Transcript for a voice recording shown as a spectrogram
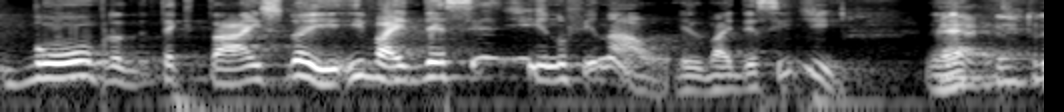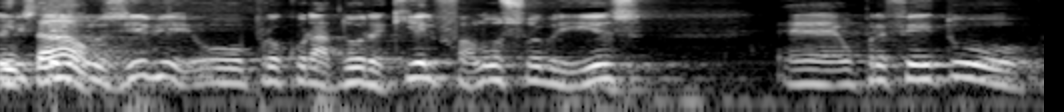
bom para detectar isso daí e vai decidir no final. Ele vai decidir. Né? É, eu entrevistei, então, inclusive, o procurador aqui, ele falou sobre isso. É, o prefeito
